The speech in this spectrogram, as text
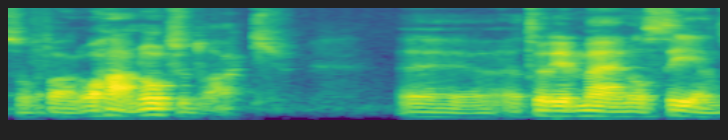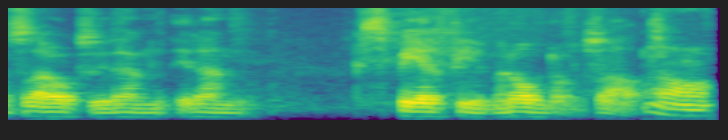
som fan. Och han också drack. Eh, jag tror det är med någon scen sådär också i den, i den spelfilmen om dem. Så att, Ja,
